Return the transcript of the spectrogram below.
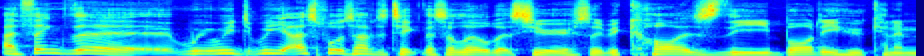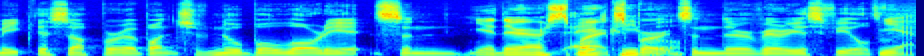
I think the we, we we I suppose have to take this a little bit seriously because the body who kind of make this up are a bunch of Nobel laureates and Yeah, there are smart experts people. in their various fields. Yeah.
